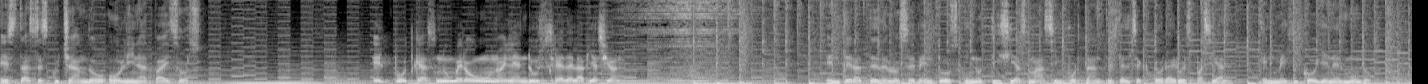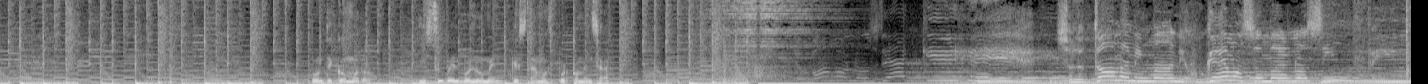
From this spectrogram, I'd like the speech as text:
Estás escuchando All In Advisors, el podcast número uno en la industria de la aviación. Entérate de los eventos y noticias más importantes del sector aeroespacial en México y en el mundo. Ponte cómodo y sube el volumen que estamos por comenzar. Solo toma mi mano y juguemos a amarnos sin fin.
